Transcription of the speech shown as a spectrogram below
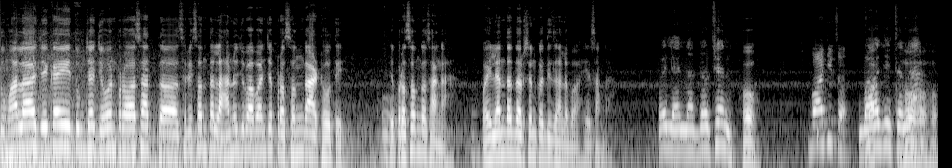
तुम्हाला जे काही तुमच्या जीवन प्रवासात अ, श्री संत लहानुजी बाबांचे प्रसंग आठवते हो. ते प्रसंग सांगा. पहिल्यांदा दर्शन कधी झालं बा हे सांगा. पहिल्यांदा दर्शन? हो. बाजीचं बाबाजीचं हो ना? हो हो.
